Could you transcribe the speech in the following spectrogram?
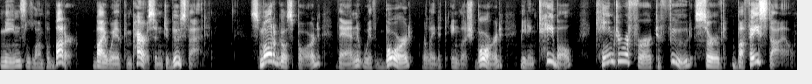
means lump of butter, by way of comparison to goose fat. Smörgåsbord, then, with board, related to English board, meaning table, came to refer to food served buffet style,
